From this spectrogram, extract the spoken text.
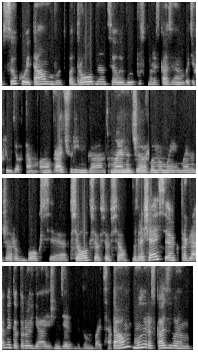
ссылку, и там вот подробно целый выпуск мы рассказываем об этих людях. Там э, врач ринга, менеджер в ММА, менеджер в боксе, все, все, все, все. Возвращаясь э, к программе, которую я еженедельно веду на бойца. Там мы рассказываем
